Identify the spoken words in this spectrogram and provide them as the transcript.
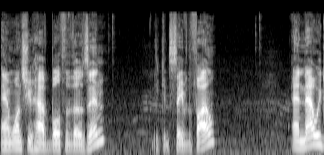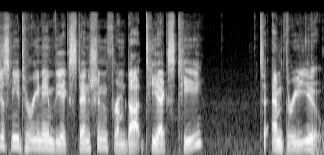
And once you have both of those in, you can save the file. And now we just need to rename the extension from .txt to M3U.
